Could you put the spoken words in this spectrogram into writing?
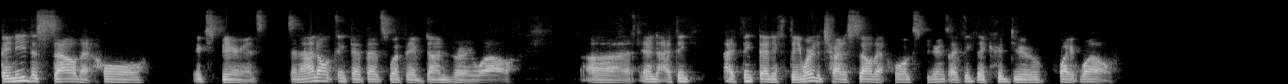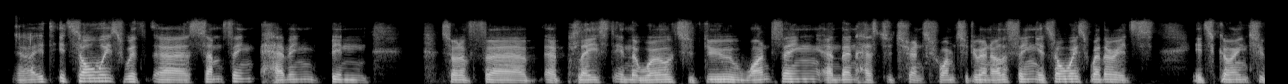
they need to sell that whole experience. And i don't think that that's what they've done very well. Uh, and i think i think that if they were to try to sell that whole experience i think they could do quite well. Yeah it, it's always with uh, something having been sort of uh, uh, placed in the world to do one thing and then has to transform to do another thing. It's always whether it's it's going to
